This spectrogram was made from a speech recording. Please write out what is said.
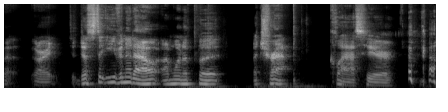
but- All right. Just to even it out, I'm gonna put a trap class here.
